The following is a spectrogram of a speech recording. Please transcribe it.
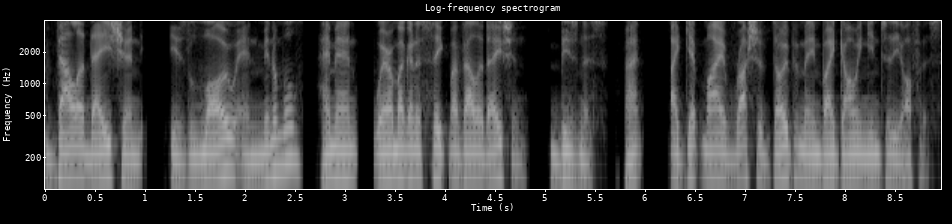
validation is low and minimal. Hey, man, where am I going to seek my validation? Business, right? I get my rush of dopamine by going into the office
